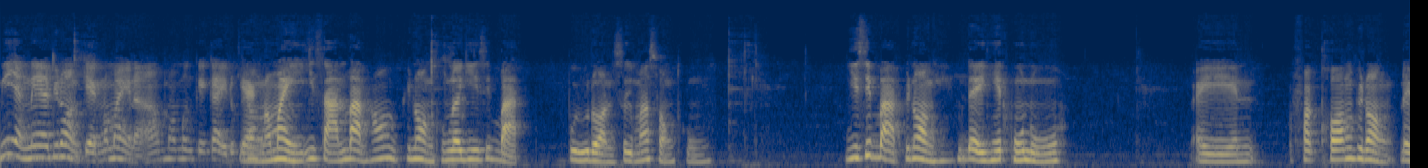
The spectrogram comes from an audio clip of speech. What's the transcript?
มีอย่างแน่พี่น้องแกงน้ำไม้นะเอามาเมืองไกลๆดูแกงน้ำไม้อีสานบ้านเฮาพี่น้องถุงละยี่สิบบาทปุยอุดรซื้อมาสองถุง ยี่สิบบาทพี่น้องได้เฮ็ดหูหนู ไอ้ฟักทองพี่น้องได้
